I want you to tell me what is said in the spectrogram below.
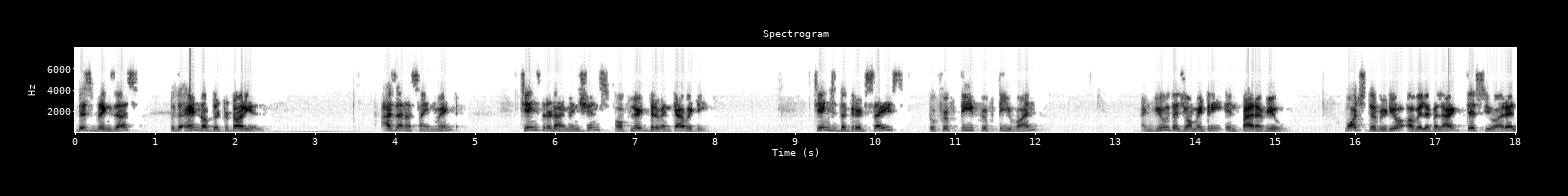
This brings us to the end of the tutorial. As an assignment, change the dimensions of lid driven cavity. Change the grid size to 5051 and view the geometry in ParaView. Watch the video available at this URL.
